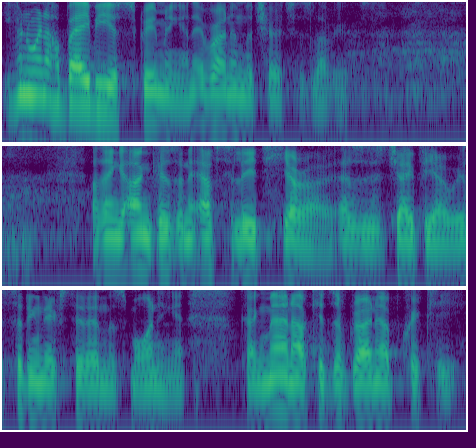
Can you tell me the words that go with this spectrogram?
even when our baby is screaming and everyone in the church is loving us. I think Anka is an absolute hero, as is JPO. We are sitting next to them this morning and going, man, our kids have grown up quickly.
